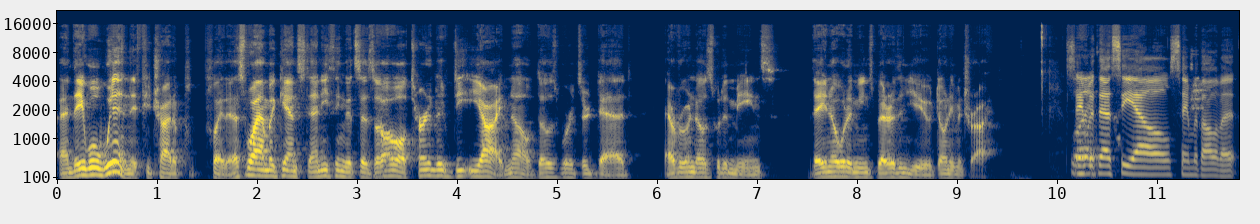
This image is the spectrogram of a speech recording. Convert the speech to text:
And they will win if you try to play that. That's why I'm against anything that says, "Oh, alternative DEI." No, those words are dead Everyone knows what it means. They know what it means better than you. Don't even try. Same well, with SEL, same with all of it.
